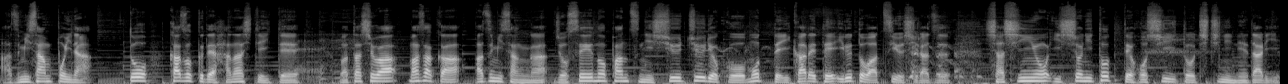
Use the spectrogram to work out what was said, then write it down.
安住さんっぽいなと家族で話していて私はまさか安住さんが女性のパンツに集中力を持っていかれているとはつゆ知らず写真を一緒に撮ってほしいと父にねだり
